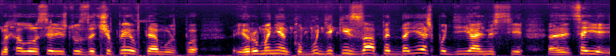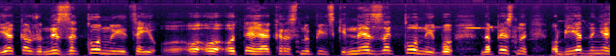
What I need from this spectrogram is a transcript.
Михайло Васильович тут зачепив тему і Романенко, будь-який запит даєш по діяльності е, цієї, я кажу, незаконної цієї ОТГ Краснопільській, незаконної, бо написано об'єднання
